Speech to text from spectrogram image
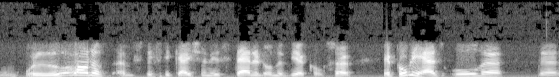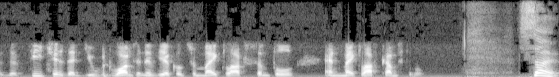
a lot of um, specification is standard on the vehicle. So it probably has all the, the, the features that you would want in a vehicle to make life simple and make life comfortable. So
